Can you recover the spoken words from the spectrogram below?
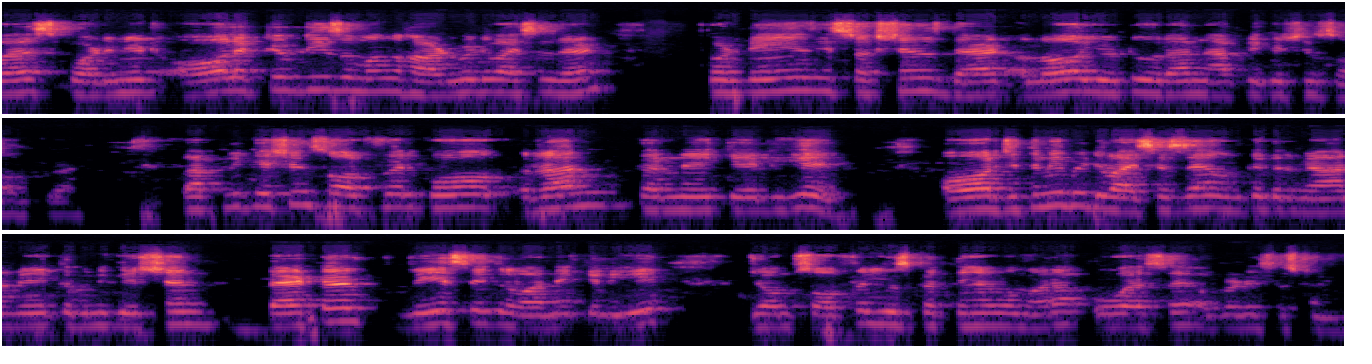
OS coordinate all activities among hardware devices and contains instructions that allow you to run application software application software को रन करने के लिए और जितनी भी डिवाइसेस हैं, उनके दरमियान में कम्युनिकेशन बेटर वे से करवाने के लिए जो हम सॉफ्टवेयर यूज़ करते हैं, वो हमारा OS है ऑपरेटिंग सिस्टम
